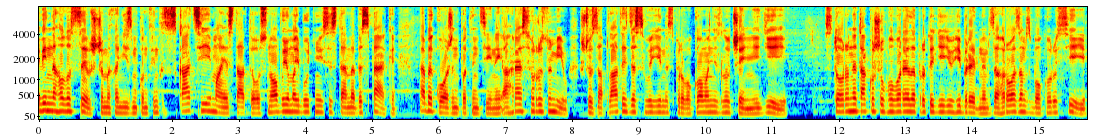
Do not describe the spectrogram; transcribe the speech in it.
Він наголосив, що механізм конфіскації має стати основою майбутньої системи безпеки, аби кожен потенційний агресор розумів, що заплатить за свої неспровоковані злочинні дії. Сторони також обговорили протидію гібридним загрозам з боку Росії,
